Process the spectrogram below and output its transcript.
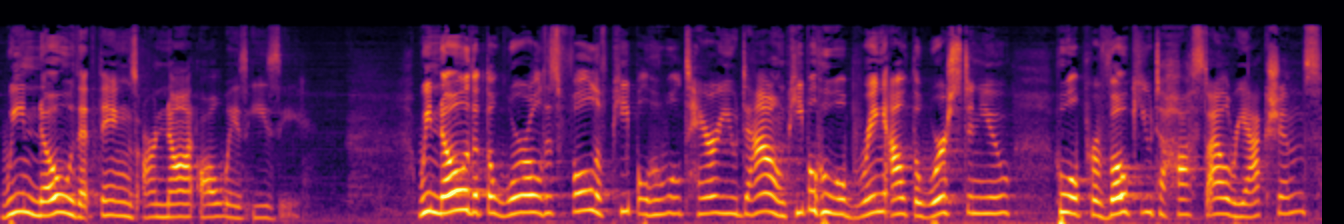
We know that things are not always easy. We know that the world is full of people who will tear you down, people who will bring out the worst in you, who will provoke you to hostile reactions.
